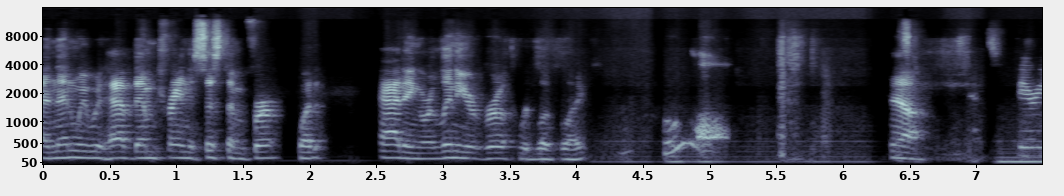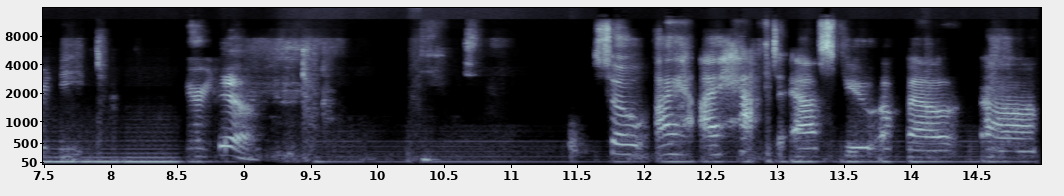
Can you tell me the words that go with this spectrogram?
and then we would have them train the system for what adding or linear growth would look like. Cool. Yeah. That's very neat. Very neat. Yeah. So I, I have to ask you about um,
